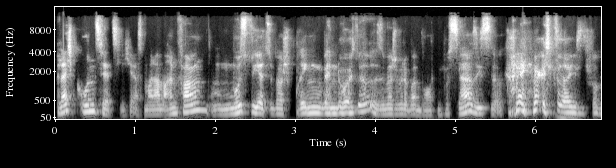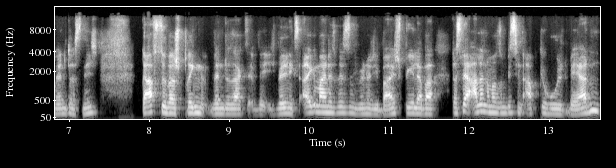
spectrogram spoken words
Vielleicht grundsätzlich erstmal am Anfang. Musst du jetzt überspringen, wenn du, da sind wir schon wieder beim Worten musst, ja, siehst du, ich, ich verwende das nicht. Darfst du überspringen, wenn du sagst, ich will nichts Allgemeines wissen, ich will nur die Beispiele, aber dass wir alle nochmal so ein bisschen abgeholt werden.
